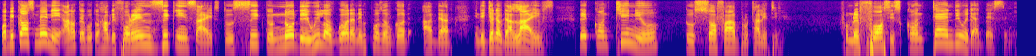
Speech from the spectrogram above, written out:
But because many are not able to have the forensic insight to seek to know the will of God and the purpose of God at their, in the journey of their lives, they continue to suffer brutality from the forces contending with their destiny.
